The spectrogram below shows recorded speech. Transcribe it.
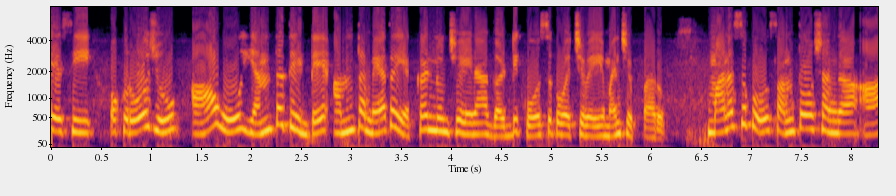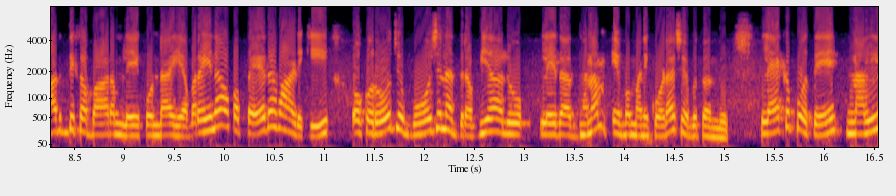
చేసి ఒకరోజు ఆవు ఎంత తింటే అంత మేత ఎక్కడి నుంచైనా గడ్డి కోసుకు వచ్చి వేయమని చెప్పారు. మనసుకు సంతోషంగా ఆర్థిక భారం లేకుండా ఎవరైనా ఒక పేదవాడికి ఒకరోజు భోజన ద్రవ్యాలు లేదా ధనం ఇవ్వమని కూడా చెబుతుంది ఉంటుంది లేకపోతే నల్ల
